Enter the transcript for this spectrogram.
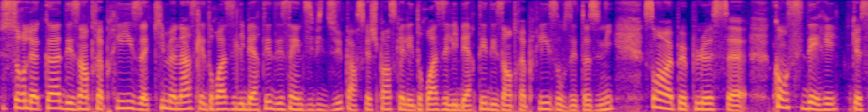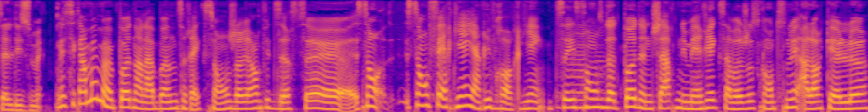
sur le cas des entreprises qui menacent les droits et libertés des individus, parce que je pense que les droits et libertés des entreprises aux États-Unis sont un peu plus euh, considérés que celles des humains. Mais c'est quand même un pas dans la bonne direction. J'aurais envie de dire ça. Euh, Si on, si on fait rien, il arrivera rien. Tu sais, Si on se dote pas d'une charte numérique, ça va juste continuer. Alors que là,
